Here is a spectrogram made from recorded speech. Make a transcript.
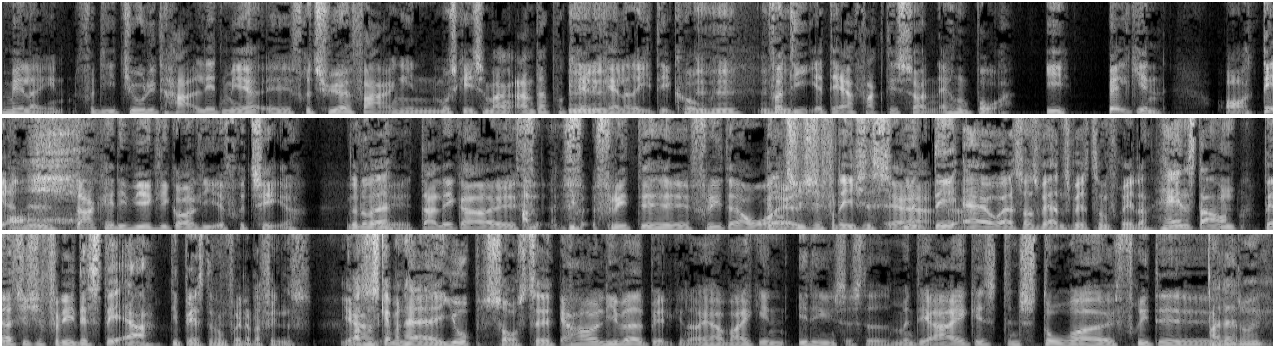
melder ind, fordi Judith har lidt mere øh, frityrerfaring end måske så mange andre på kattegalleri.dk, Mhm, mm-hmm. mhm. fordi at det er faktisk sådan, at hun bor i Belgien. Og dernede, oh. der kan de virkelig godt lide at fritere. Ved du hvad? Øh, der ligger øh, f- f- fritte, fritte over Belgische frites. Ja, men det ja. er jo altså også verdens bedste pomfritter. Hands down, Belgische frites, det er de bedste pomfritter, der findes. Ja. Og så skal man have jup-sauce til. Jeg har jo lige været i Belgien, og jeg var ikke inde et eneste sted. Men det er ikke den store øh, fritte, Nej, det er du ikke.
